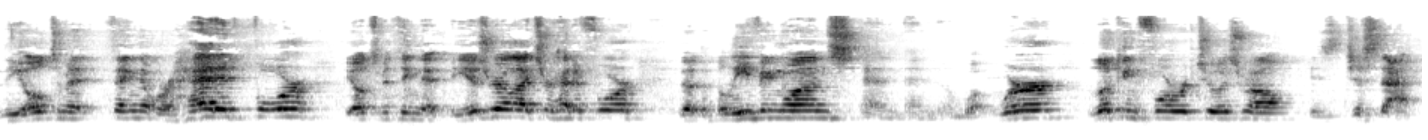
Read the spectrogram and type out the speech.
the ultimate thing that we're headed for, the ultimate thing that the Israelites are headed for, the, the believing ones, and, and what we're looking forward to as well, is just that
